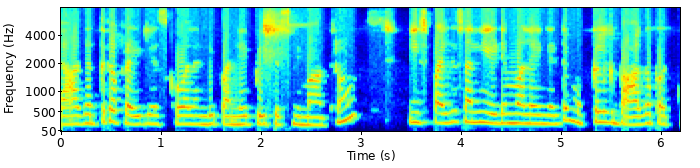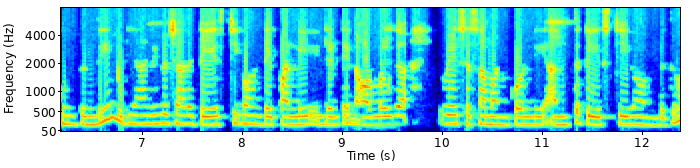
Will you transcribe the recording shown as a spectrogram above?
జాగ్రత్తగా ఫ్రై చేసుకోవాలండి పన్నీర్ పీసెస్ని మాత్రం. ఈ స్పైసెస్ అన్ని వేయడం వల్ల ఏంటంటే ముక్కలకి బాగా పట్టుకుంటుంది. బిర్యానీలో చాలా టేస్టీగా ఉంటాయి. పన్నీర్ ఏంటంటే నార్మల్గా వేసేసాం అనుకోండి అంత టేస్టీగా ఉండదు.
